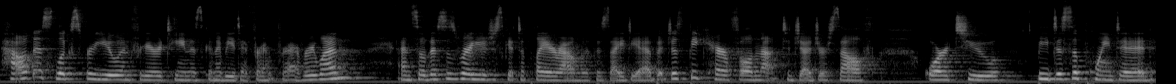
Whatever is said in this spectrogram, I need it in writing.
how this looks for you and for your teen is going to be different for everyone. And so this is where you just get to play around with this idea, but just be careful not to judge yourself or to be disappointed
